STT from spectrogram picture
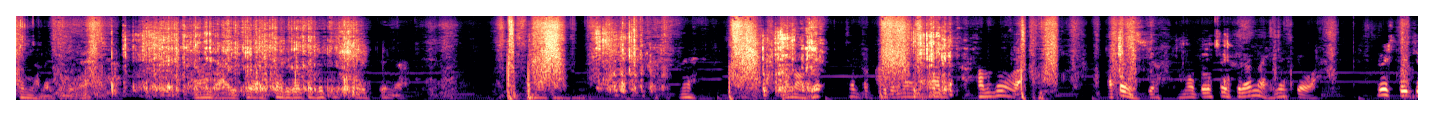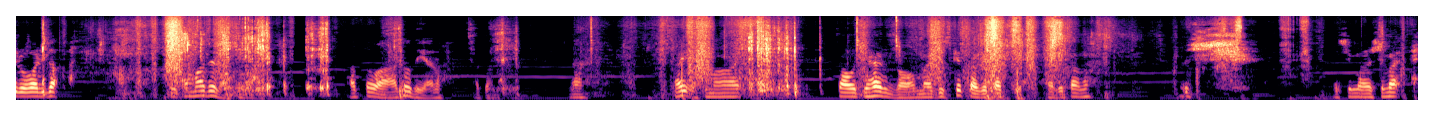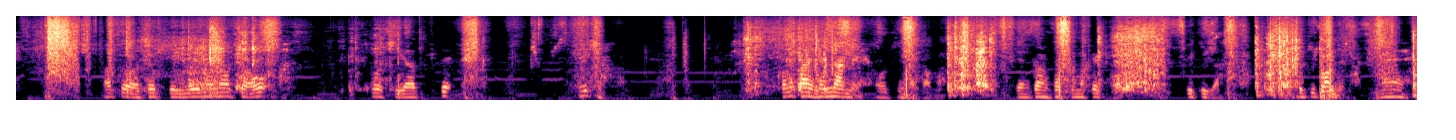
変な目で見な。んであいつは独り言ぶつぶつ言ってんだって。そんな感じね。なので、ちょっと車のある半分は後にしよう。もうどうせ降らないね、今日は。よし、と一郎終わりだ。ここまでだ、今日は。あとは後でやろう。後で。な。はい、おしまい。さあ、お家入るぞ。お前ビスケットあげたって。あげたな。よし。おしまいおしまい。あとはちょっと家の中を少しやって。よいしょ。これ大変だね。お家の中も。玄関先も結構雪が吹き込んでますね。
